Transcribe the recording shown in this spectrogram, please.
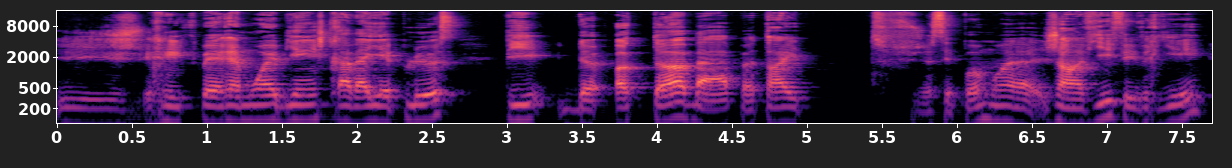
je récupérais moins bien, je travaillais plus. Puis de octobre à peut-être, je sais pas moi, janvier, février,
